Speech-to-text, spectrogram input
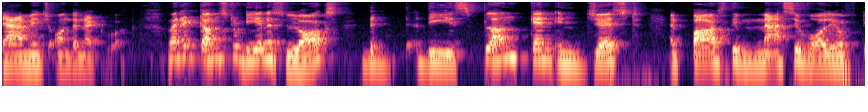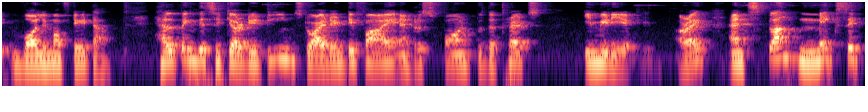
damage on the network when it comes to DNS logs, the, the Splunk can ingest and parse the massive volume of, volume of data, helping the security teams to identify and respond to the threats immediately. All right. And Splunk makes it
